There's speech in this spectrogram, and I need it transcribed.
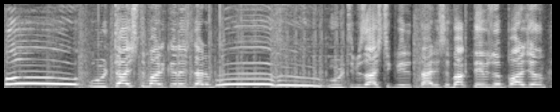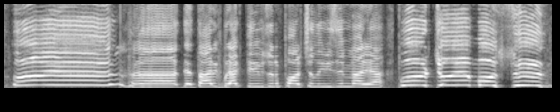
Huu! Ulti açtım arkadaşlar. Huu! Ultimizi açtık Ferit ailesi. Bak televizyon parçaladım. Ha, ya Tarık bırak televizyonu parçalayıp izin ver ya. Parçalayamazsın.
